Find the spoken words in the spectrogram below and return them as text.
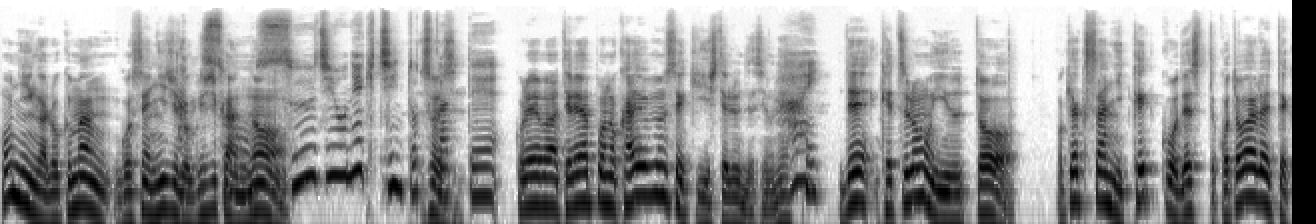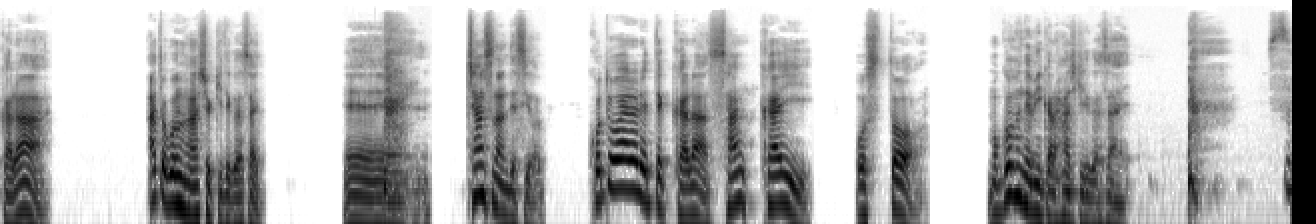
本人が6万5026時間の数字をね、きちんと使って。これはテレアポの会話分析してるんですよね。はい。で、結論を言うと、お客さんに結構ですって断られてから、あと5分話を聞いてください。えー、チャンスなんですよ。断られてから3回押すと、もう5分でもいいから話聞いてください。す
